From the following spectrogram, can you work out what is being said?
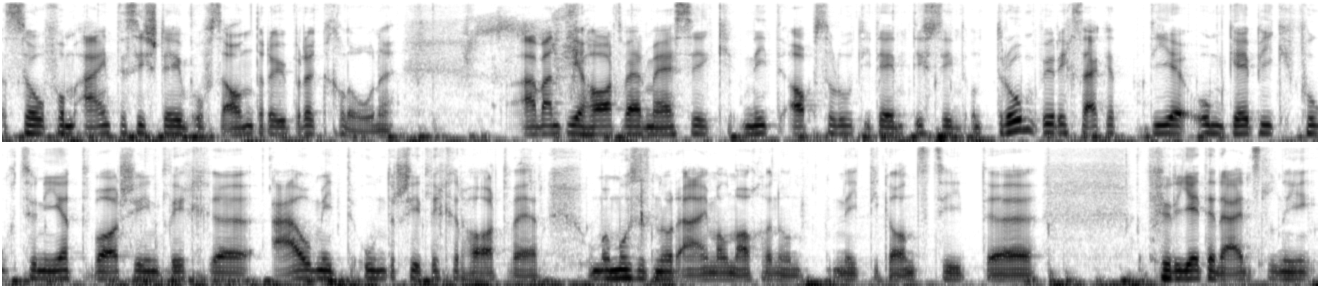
so vom einen System aufs andere überklonen auch wenn die hardwaremäßig nicht absolut identisch sind. Und darum würde ich sagen, die Umgebung funktioniert wahrscheinlich äh, auch mit unterschiedlicher Hardware. Und man muss es nur einmal machen und nicht die ganze Zeit äh, für jeden einzelnen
